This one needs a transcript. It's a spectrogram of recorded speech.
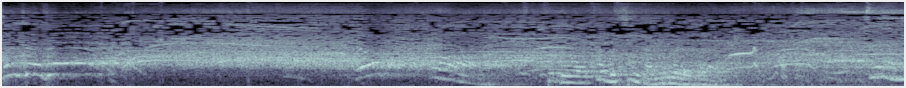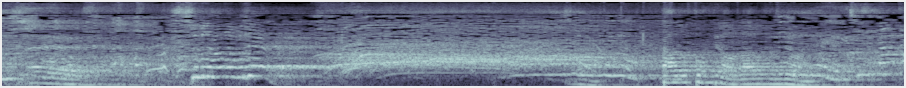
张教授，哇，这个这么性感的对不对？真的厉害。哎，是不是好久不见？大家都疯掉了，大家都疯掉了。对，其实刚在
